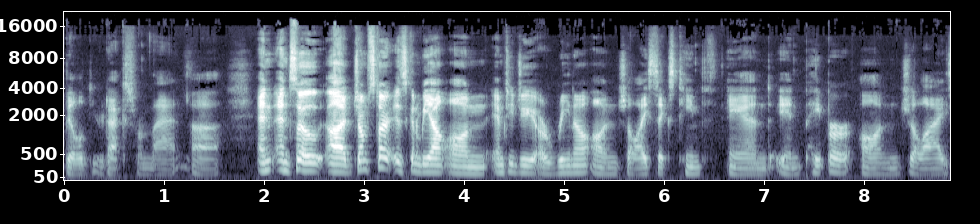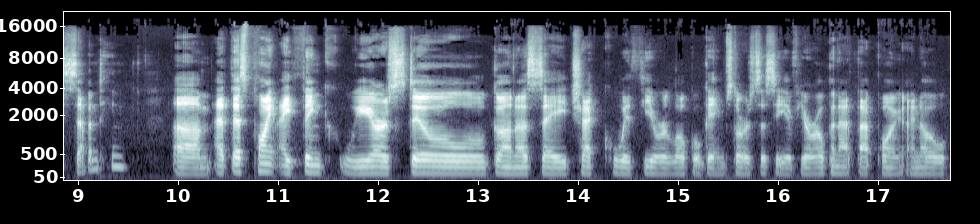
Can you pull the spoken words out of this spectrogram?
build your decks from that. Uh, and, and so uh, Jumpstart is going to be out on MTG Arena on July 16th and in paper on July 17th. Um, at this point, I think we are still gonna say check with your local game stores to see if you're open at that point. I know,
